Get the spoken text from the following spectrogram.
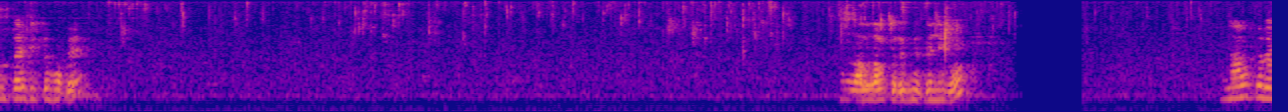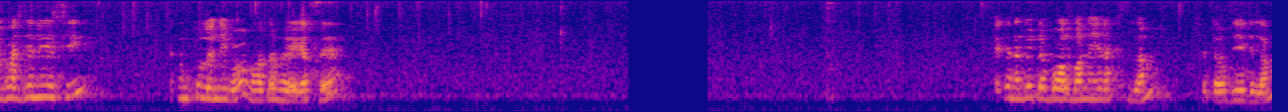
উল্টায় দিতে হবে। লাল লাল করে ভেজে নিব। লাল করে ভাজে নিয়েছি। এখন তুলে নিব, ভাজা হয়ে গেছে। এখানে দুইটা বল বানিয়ে রাখছিলাম, সেটাও দিয়ে দিলাম।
